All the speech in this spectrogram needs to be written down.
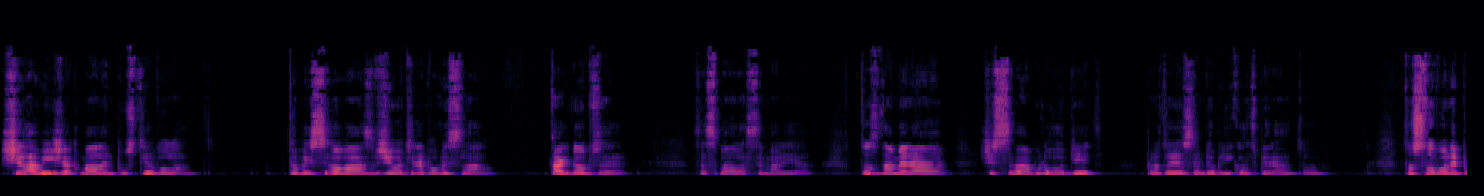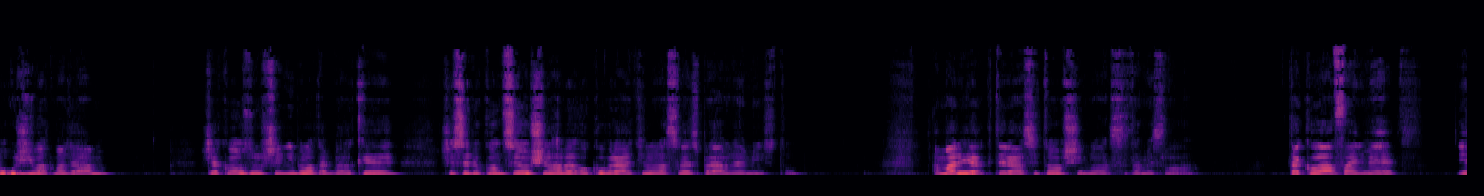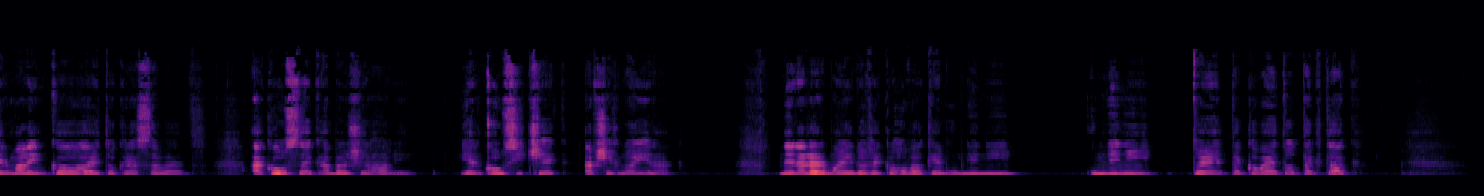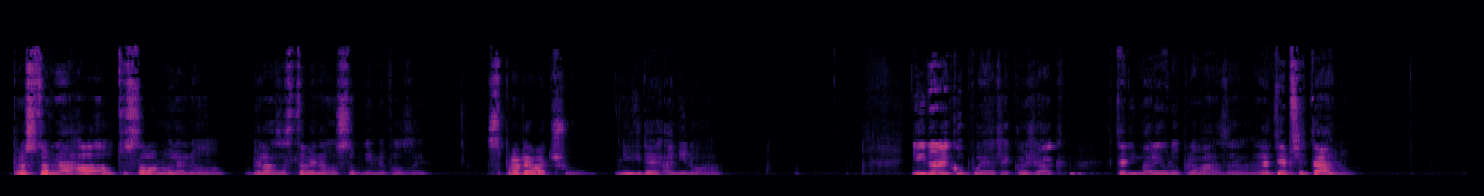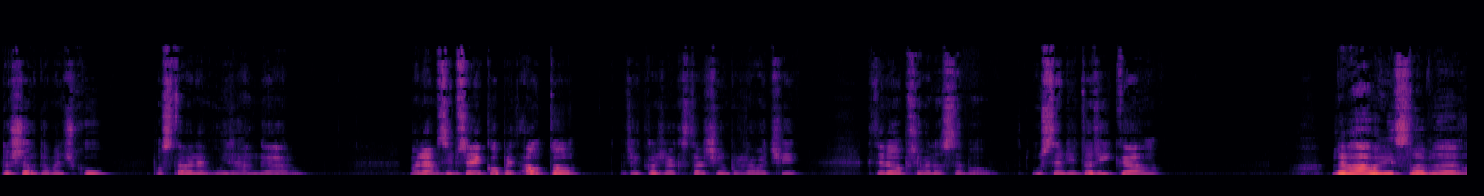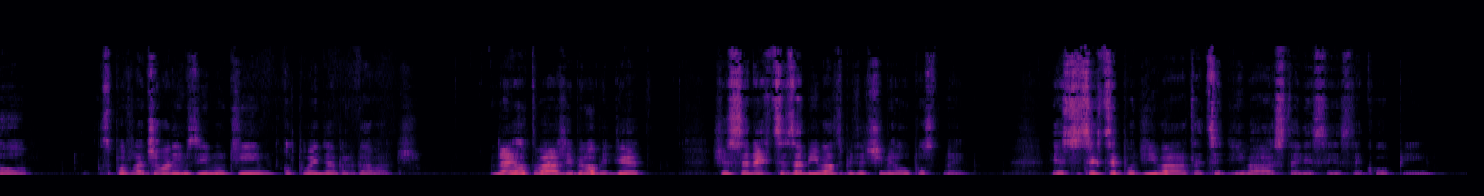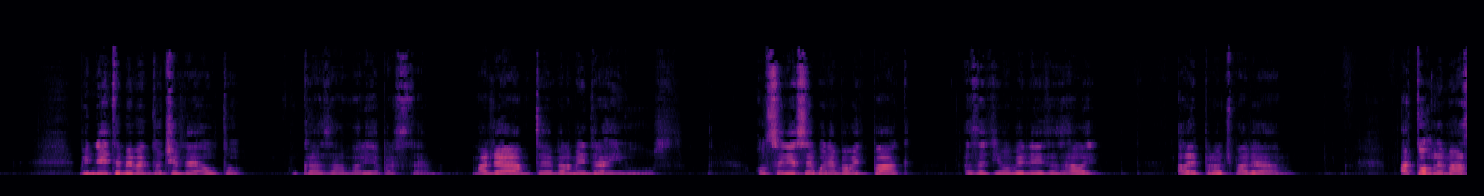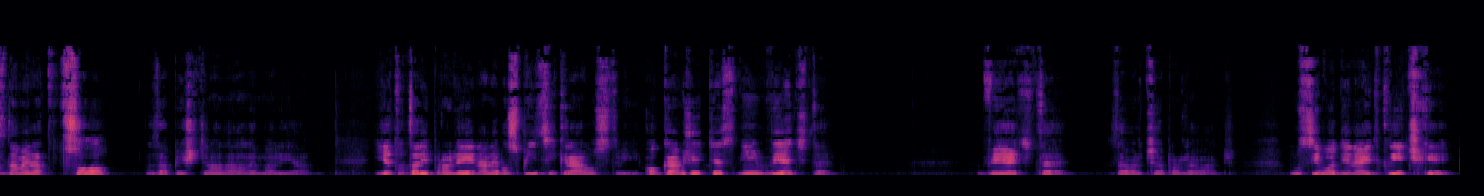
Šilhavý žak málem pustil volant. To bych si o vás v životě nepomyslel. Tak dobře, zasmála se Maria. To znamená, že se vám budu hodit, protože jsem dobrý konspirátor. To slovo nepoužívat, madam. Žakovo zrušení bylo tak velké, že se dokonce jeho šilhavé oko vrátilo na své správné místo. A Maria, která si toho všimla, se zamyslela. Taková fajn věc, jen malinko a je to krasavec, a kousek a byl šilhavý. Jen kousíček a všechno jinak. Nenadarmo někdo řekl o velkém umění. Umění, to je takové to tak tak. Prostorná hala autosalonu Renault byla zastavena osobními vozy. Z prodavačů nikde ani noha. Nikdo nekupuje, řekl Žak, který Mariu doprovázel. Hned je přitáhnu. Došel k domečku, postaveném uvnitř hangáru. Madame si přeje koupit auto, řekl Žak staršímu prodavači, kterého přivedl sebou. Už jsem ti to říkal. Nemám nic levného. S potlačovaným zívnutím odpověděl prodavač. Na jeho tváři bylo vidět, že se nechce zabývat zbytečnými hloupostmi. Jestli se chce podívat, ať se dívá, stejně si nic nekoupí. Vymějte mi ven to černé auto, ukázala Maria prstem. Madám, to je velmi drahý vůz. O ceně se budeme bavit pak a zatím ho vymějte z haly. Ale proč, madám? A tohle má znamenat co? Zapištila náhle Maria. Je to tady prodejna nebo spící království? Okamžitě s ním věďte. Věďte, zavrčel prodavač. Musím od ní najít klíčky.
